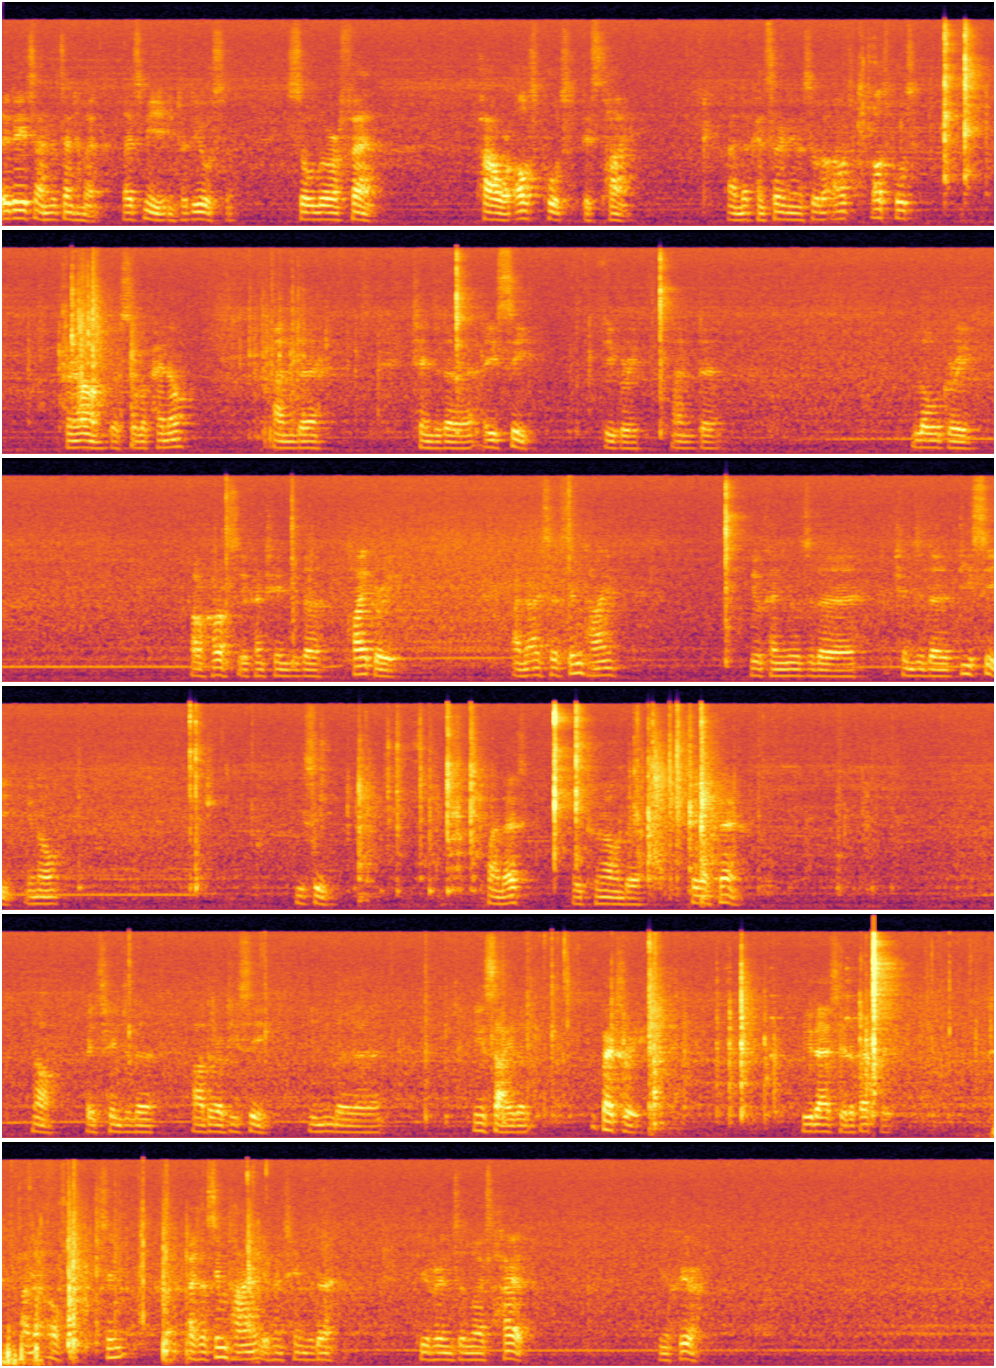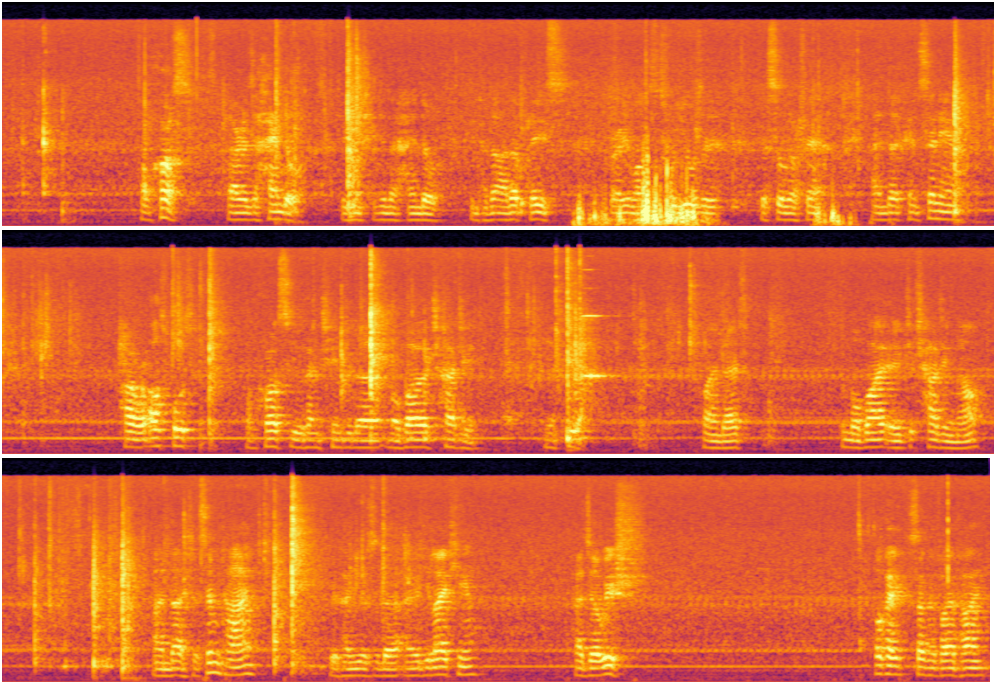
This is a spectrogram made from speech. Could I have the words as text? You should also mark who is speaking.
Speaker 1: Ladies and gentlemen, let me introduce solar fan power output this time. And concerning the solar out output, turn on the solar panel and uh, change the AC degree and uh, low grade. Of course, you can change the high grade, and at the same time, you can use the change the DC. You know, DC. Find that. We turn on the solar fan. Now we change the other DC in the inside the battery. Lead acid battery. And of same at the same time you can change the different noise height in here. Of course, there is a handle. You can change the handle into the other place where you want to use the, the solar fan. And uh, concerning power output, of course you can change the mobile charging in here. Find that the mobile is charging now. And at the same time, you can use the LED lighting as your wish. Okay, thank you for your time.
